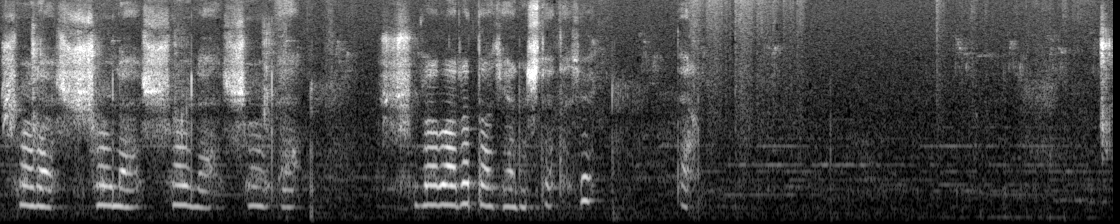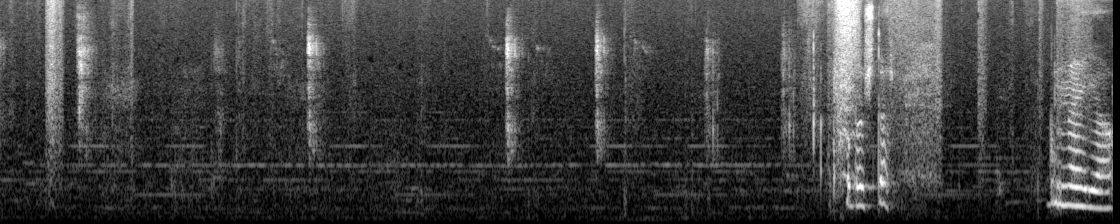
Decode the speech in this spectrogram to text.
şöyle şöyle şöyle şöyle şuralara da genişletecek. Arkadaşlar bu ne ya?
